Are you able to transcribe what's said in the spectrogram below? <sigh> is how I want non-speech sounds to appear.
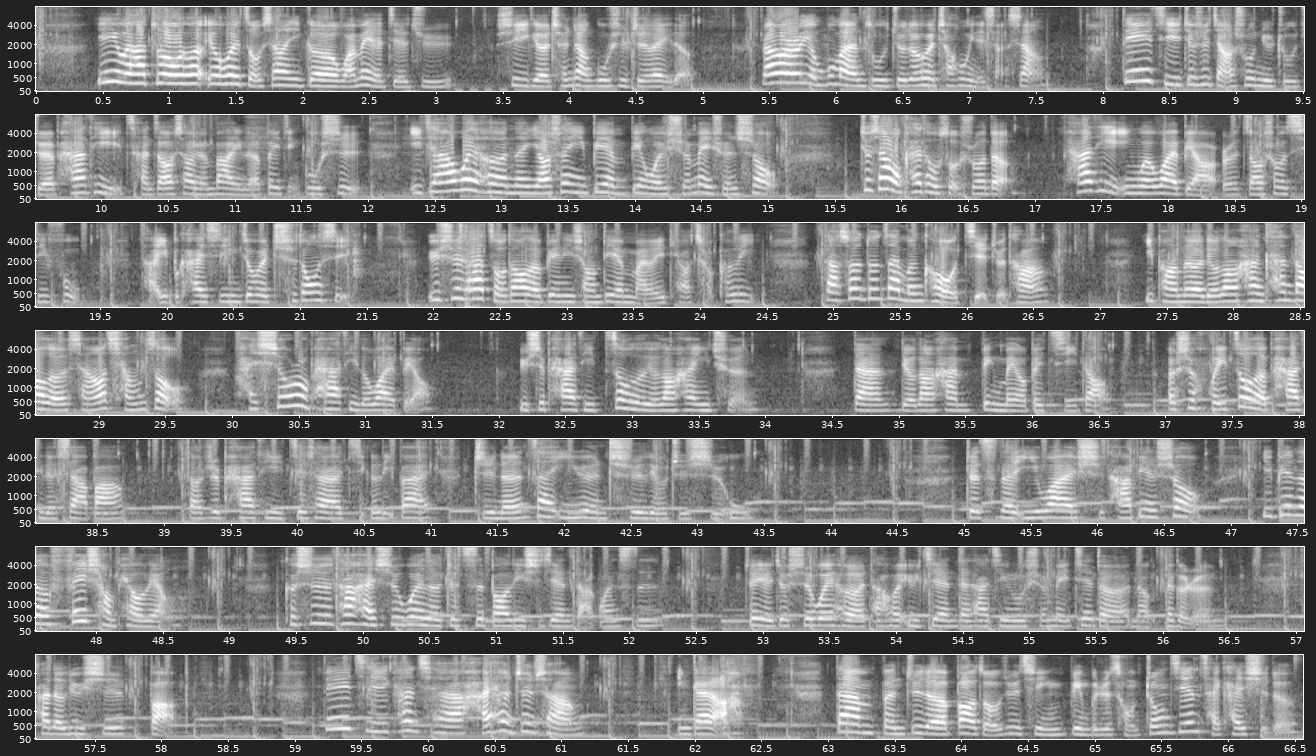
也以为它最后又会走向一个完美的结局，是一个成长故事之类的。然而，永不满足绝对会超乎你的想象。第一集就是讲述女主角 Patty 惨遭校园霸凌的背景故事，以及她为何能摇身一变变为选美选手。就像我开头所说的，Patty 因为外表而遭受欺负，她一不开心就会吃东西。于是他走到了便利商店，买了一条巧克力，打算蹲在门口解决它。一旁的流浪汉看到了，想要抢走。还羞辱 Patty 的外表，于是 Patty 揍了流浪汉一拳，但流浪汉并没有被击倒，而是回揍了 Patty 的下巴，导致 Patty 接下来几个礼拜只能在医院吃流质食物。这次的意外使她变瘦，也变得非常漂亮。可是他还是为了这次暴力事件打官司，这也就是为何他会遇见带他进入选美界的那那个人，他的律师 Bob。第一集看起来还很正常，应该啦。但本剧的暴走剧情并不是从中间才开始的。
